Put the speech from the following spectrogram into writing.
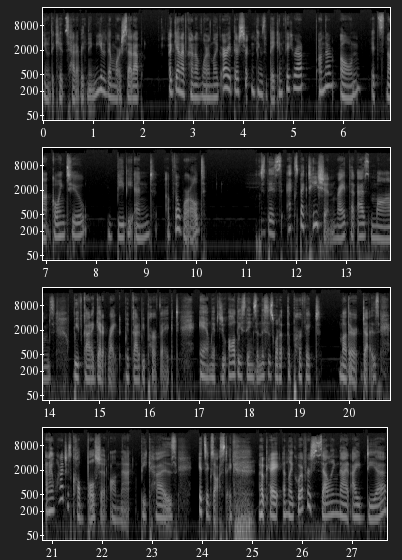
you know, the kids had everything they needed and were set up. Again, I've kind of learned like, all right, there's certain things that they can figure out on their own. It's not going to be the end of the world this expectation, right? That as moms, we've got to get it right. We've got to be perfect. And we have to do all these things. And this is what the perfect mother does. And I want to just call bullshit on that because it's exhausting. okay. And like whoever's selling that idea,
